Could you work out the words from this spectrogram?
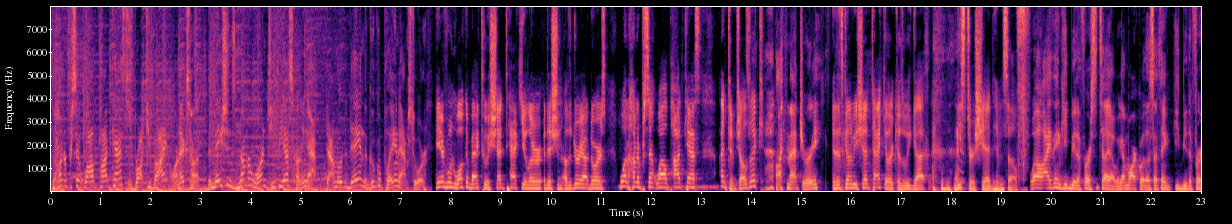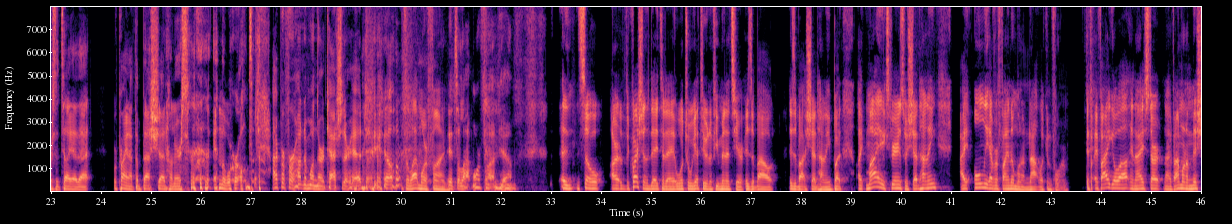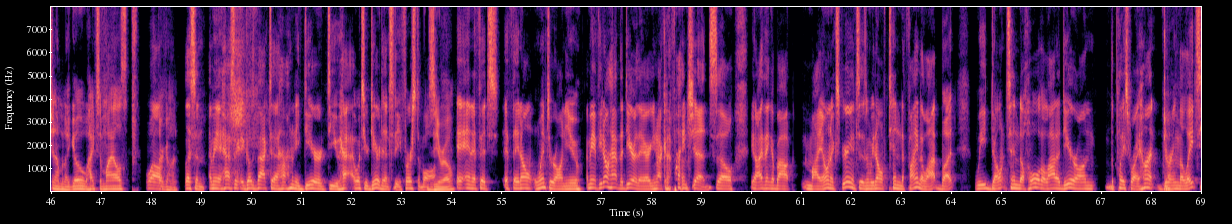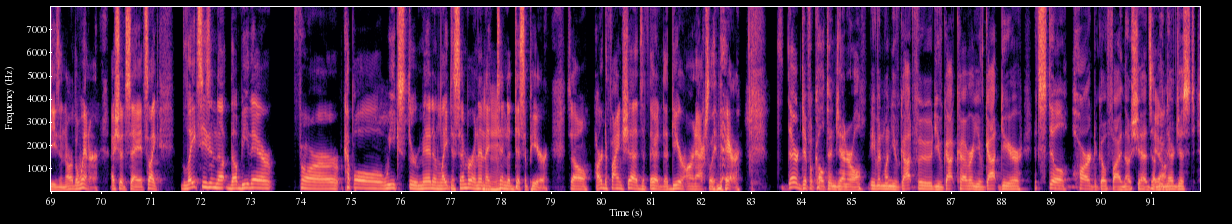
The 100% Wild podcast is brought to you by OnX Hunt, the nation's number one GPS hunting app. Download today in the Google Play and App Store. Hey everyone, welcome back to a Shedtacular edition of the Drury Outdoors 100% Wild podcast. I'm Tim Chelswick, I'm Matt Drury. and it's going to be Shedtacular because we got Mr. Shed himself. Well, I think he'd be the first to tell you. We got Mark with us. I think he'd be the first to tell you that we're probably not the best shed hunters in the world. I prefer hunting them when they're attached to their head. You know, It's a lot more fun. it's a lot more fun. Yeah. And so our the question of the day today, which we'll get to in a few minutes here, is about is about shed hunting. But like my experience with shed hunting, I only ever find them when I'm not looking for them. If if I go out and I start, if I'm on a mission, I'm going to go hike some miles. Well, They're gone. listen, I mean, it has to, it goes back to how many deer do you have? What's your deer density, first of all? Zero. And if it's if they don't winter on you, I mean, if you don't have the deer there, you're not going to find sheds. So, you know, I think about my own experiences, and we don't tend to find a lot, but we don't tend to hold a lot of deer on the place where I hunt during the late season or the winter, I should say. It's like late season; they'll, they'll be there for a couple weeks through mid and late December, and then they Mhm. tend to disappear. So hard to find sheds if the deer aren't actually there. They're difficult in general. Even when you've got food, you've got cover, you've got deer, it's still hard to go find those sheds. I Yeah. mean, they're just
